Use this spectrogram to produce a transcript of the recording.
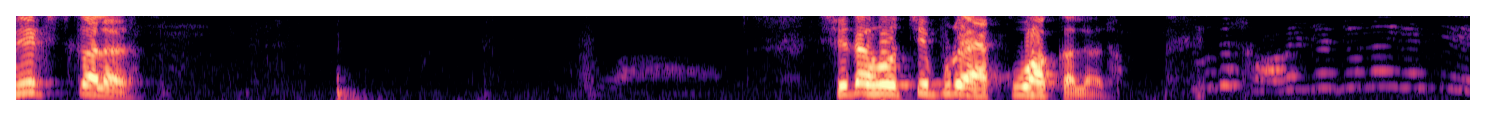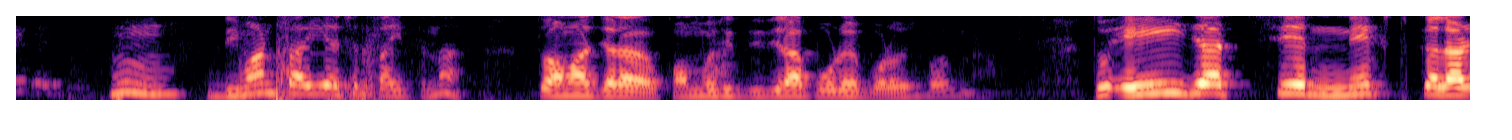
নেক্সট কালার সেটা হচ্ছে পুরো অ্যাকোয়া কালার হুম ডিমান্ড তাই আছে তাই তো না? তো আমার যারা কম বেশি দিদিরা পড়বে বড় বেশি পড়বে না। তো এই যাচ্ছে নেক্সট কালার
